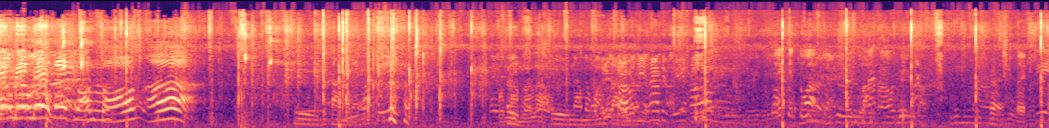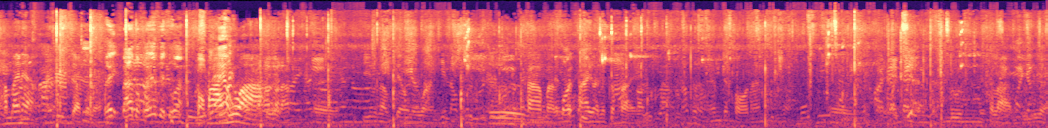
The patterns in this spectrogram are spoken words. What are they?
เร็วเร็วเร็วลองสองเออเออไม่ตามแล้วเออนำแล้วไม่ตามนาทีห้าสิบวิครับทำไรเนี่ยจากอะไรเฮ้ยบ้าบอกไม่ให้เป็นตัวมาไม่หว่าที่เอาแก้วมาวางเออข้ามาแล้วก็ตีมันแล้วก็ไปนั่นจะขอนั้น ดุนฉลาดเรื่อง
